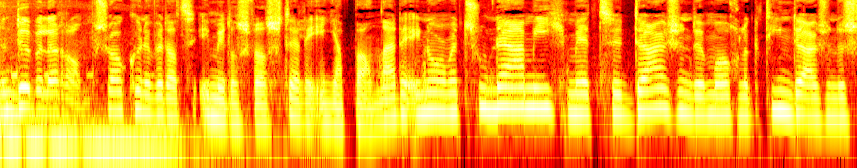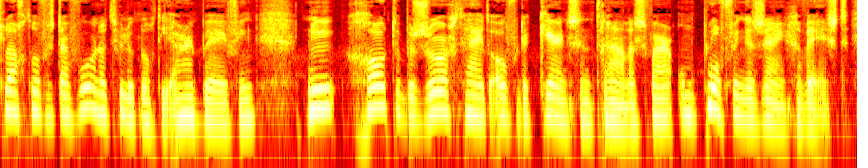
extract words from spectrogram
Een dubbele ramp, zo kunnen we dat inmiddels wel stellen in Japan. Na de enorme tsunami met eh, duizenden, mogelijk tienduizenden slachtoffers. Daarvoor natuurlijk nog die aardbeving. Nu grote bezorgdheid over de kerncentrales waar ontploffingen zijn geweest.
